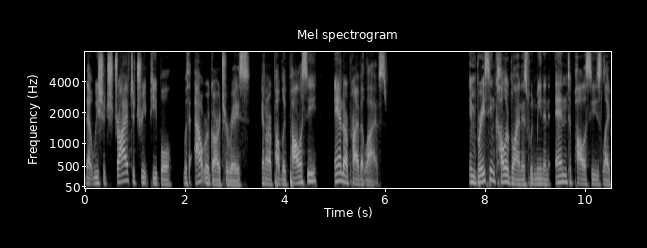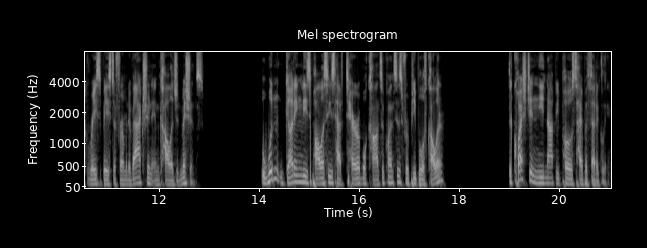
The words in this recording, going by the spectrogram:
that we should strive to treat people without regard to race in our public policy and our private lives. Embracing colorblindness would mean an end to policies like race based affirmative action in college admissions. But wouldn't gutting these policies have terrible consequences for people of color? The question need not be posed hypothetically.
